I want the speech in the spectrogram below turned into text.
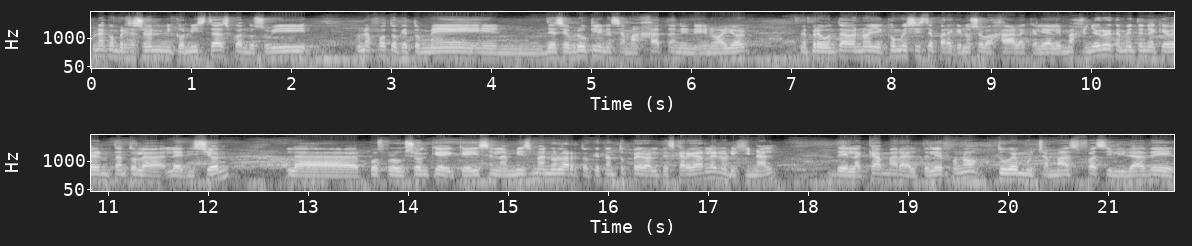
una conversación en Iconistas cuando subí una foto que tomé en, desde Brooklyn hacia Manhattan en, Nueva York. Me preguntaban, oye, ¿cómo hiciste para que no se bajara la calidad de la imagen? Yo creo que también tenía que ver tanto la, edición, la postproducción que, que hice en la misma, no la retoqué tanto, pero al descargarla en original, de la cámara al teléfono, tuve mucha más facilidad de,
